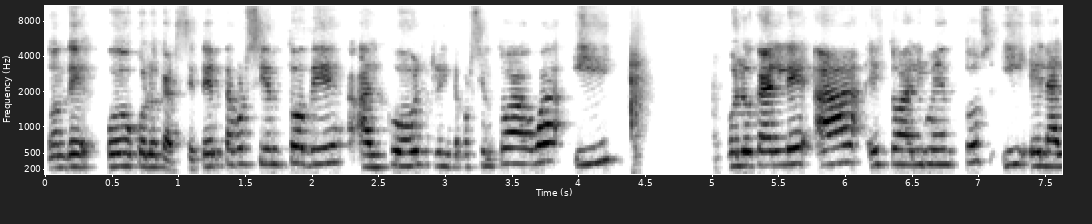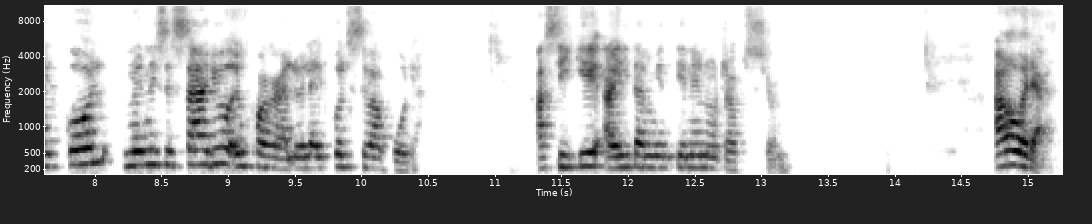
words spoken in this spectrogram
donde puedo colocar 70% de alcohol, 30% agua, y colocarle a estos alimentos y el alcohol no es necesario enjuagarlo, el alcohol se evapora. Así que ahí también tienen otra opción. Ahora,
